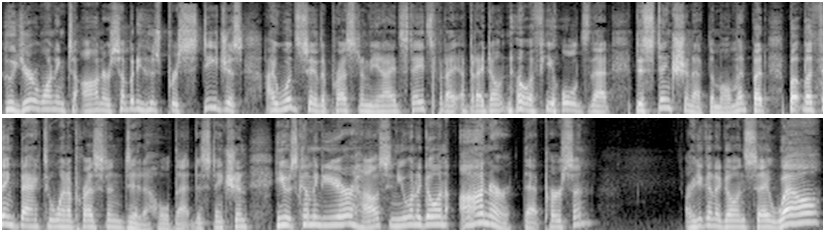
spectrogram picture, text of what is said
who you're wanting to honor, somebody who's prestigious? I would say the president of the United States, but I but I don't know if he holds that distinction at the moment. But but but think back to when a president did hold that distinction. He was coming to your house and you want to go and honor that person. Are you going to go and say, well,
